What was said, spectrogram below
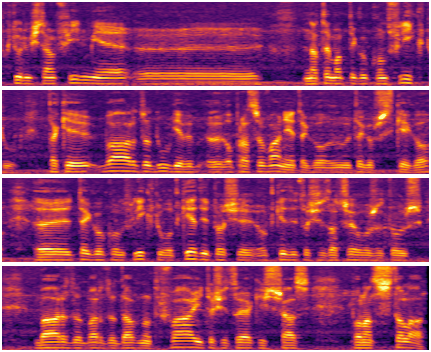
w którymś tam filmie e, na temat tego konfliktu. Takie bardzo długie e, opracowanie tego, tego wszystkiego, e, tego konfliktu, od kiedy, to się, od kiedy to się zaczęło, że to już bardzo, bardzo dawno trwa i to się co jakiś czas, ponad 100 lat.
